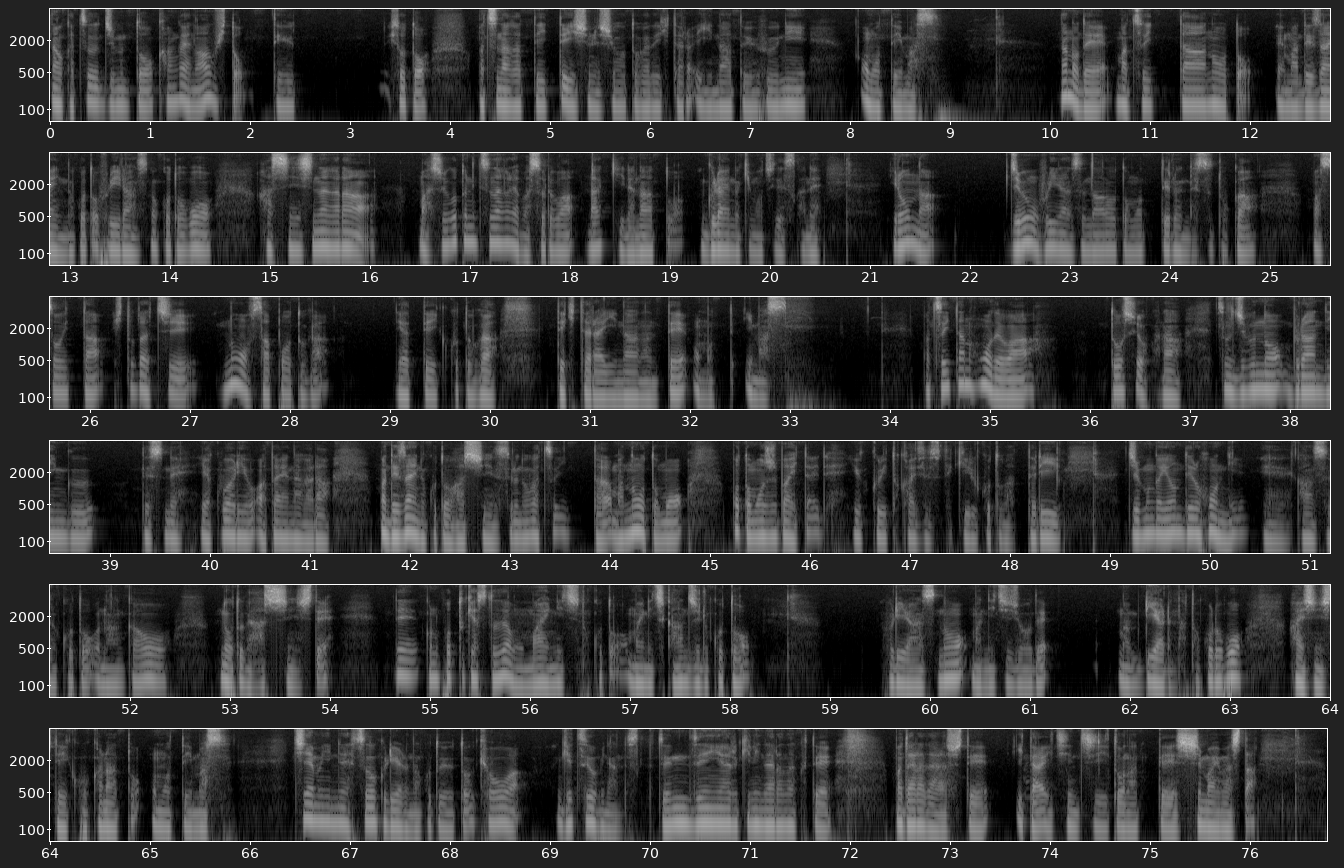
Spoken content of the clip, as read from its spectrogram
なおかつ自分と考えの合う人っていう人とつながっていって一緒に仕事ができたらいいなというふうに思っています。なので、まあ、Twitter note、えまあ、デザインのこと、フリーランスのことを発信しながら、まあ、仕事につながればそれはラッキーだなとぐらいの気持ちですかね。いろんな自分もフリーランスになろうと思ってるんですとか、まあ、そういった人たちのサポートがやっていくことができたらいいななんて思っています。まあ、Twitter の方ではどうしようかな。その自分のブランディングですね、役割を与えながら、まあ、デザインのことを発信するのが Twitter、まあ、ノートももっと文字媒体でゆっくりと解説できることだったり、自分が読んでいる本に、え関することなんかをノートで発信して、で、このポッドキャストではもう毎日のこと、毎日感じること、フリーランスの、ま、日常で、ま、リアルなところを配信していこうかなと思っています。ちなみにね、すごくリアルなことを言うと、今日は月曜日なんです、全然やる気にならなくて、まあ、ダラダラしていた一日となってしまいました。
